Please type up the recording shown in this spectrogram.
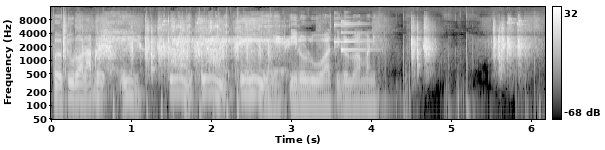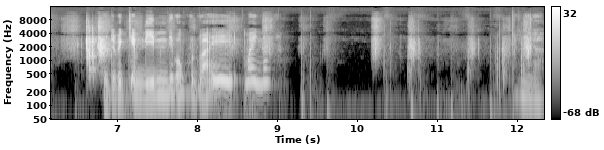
เปิดตู้รอรับเลยอืออืออืออือตีรัวๆตีรัวๆมาดิผมจะไปเก็บดินที่ผมขุดไว้ไม่นะ ไม่นะ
